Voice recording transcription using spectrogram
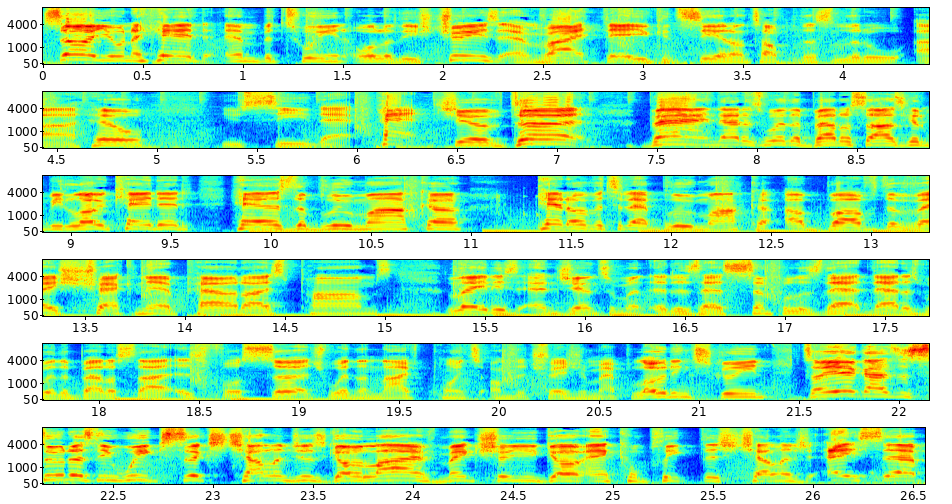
So you want to head in between all of these trees, and right there you can see it on top of this little uh, hill. You see that patch of dirt. Bang, that is where the battle star is going to be located. Here's the blue marker head over to that blue marker above the racetrack near Paradise Palms. Ladies and gentlemen, it is as simple as that. That is where the battle star is for search, where the knife points on the treasure map loading screen. So yeah, guys, as soon as the week 6 challenges go live, make sure you go and complete this challenge ASAP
